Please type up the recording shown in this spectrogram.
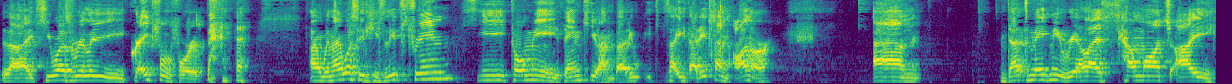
Like he was really grateful for it. and when I was in his live stream, he told me thank you and that it, it's, that it's an honor. And that made me realize how much I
